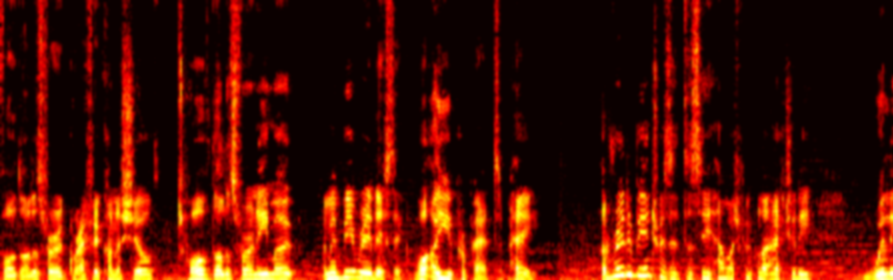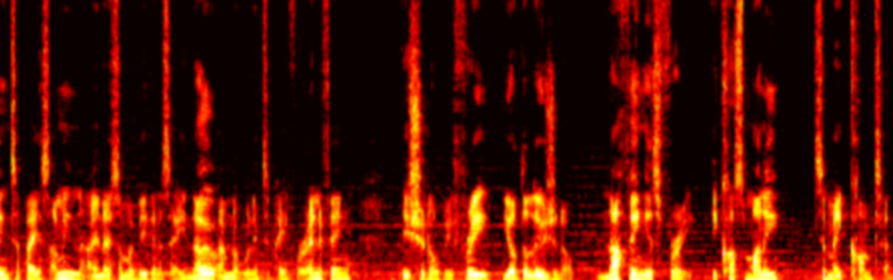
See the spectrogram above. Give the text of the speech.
$4 for a graphic on a shield? $12 for an emote? I mean, be realistic. What are you prepared to pay? I'd really be interested to see how much people are actually willing to pay. So, I mean, I know some of you are going to say, no, I'm not willing to pay for anything. It should all be free. You're delusional. Nothing is free. It costs money to make content.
